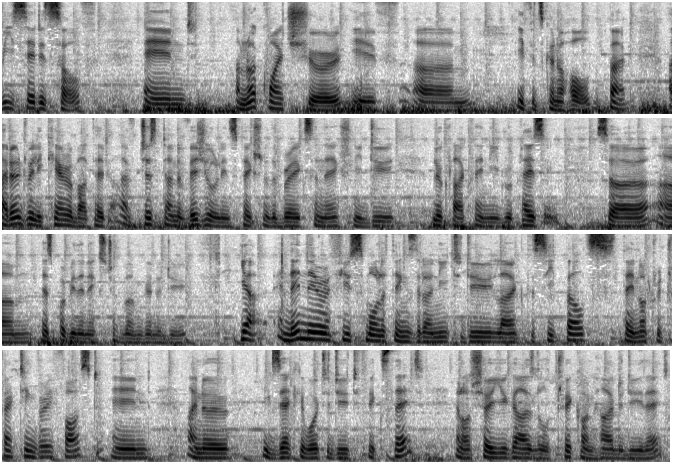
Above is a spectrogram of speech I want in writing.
reset itself and I'm not quite sure if um, if it's going to hold, but I don't really care about that. I've just done a visual inspection of the brakes and they actually do look like they need replacing. So um, that's probably the next job I'm going to do. Yeah, and then there are a few smaller things that I need to do, like the seat belts. They're not retracting very fast, and I know exactly what to do to fix that. And I'll show you guys a little trick on how to do that.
